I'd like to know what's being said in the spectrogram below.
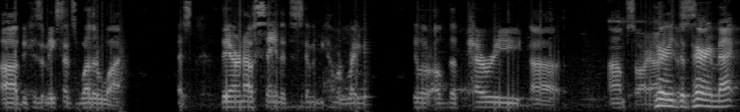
uh, because it makes sense weather-wise. They are now saying that this is going to become a regular of the Perry. Uh, I'm sorry, Perry, the Perry Mac,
